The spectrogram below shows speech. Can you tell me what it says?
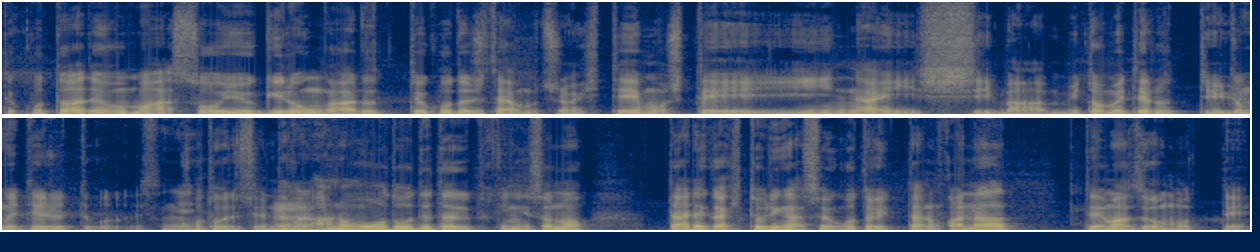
てことはでもまあそういう議論があるっていうこと自体はもちろん否定もしていないし、まあ認めてるってい認うめてるってことですね。ことですよね、うんだからあの報道出た時にその誰か一人がそういうことを言ったのかなってまず思って。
